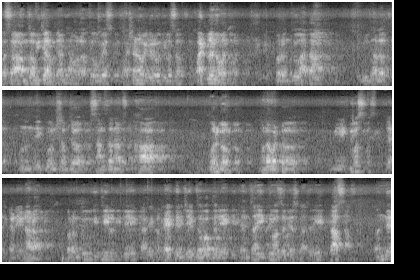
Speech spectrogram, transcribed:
असा आमचा विचार होता. आणि आम्हाला ते व्यस- भाषणं वगैरे होतील असं वाटलं नव्हतं. परंतु आता सुरू झालं. म्हणून एक दोन शब्द सांगतानाच हा वर्ग मला वाटतं मी एक दिवस या ठिकाणी येणार आहात परंतु येथील जे कार्यकर्ते आहेत त्यांची एक जबाबदारी आहे की त्यांचा एक दिवस जरी असला तरी एक तास अन्य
